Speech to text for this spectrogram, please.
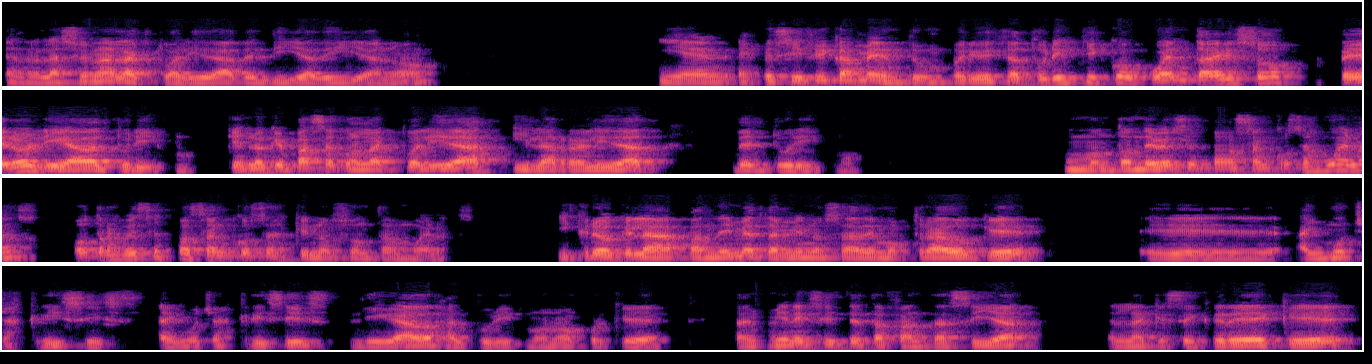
en relación a la actualidad del día a día, ¿no? Y en, específicamente un periodista turístico cuenta eso, pero ligado al turismo, qué es lo que pasa con la actualidad y la realidad del turismo. Un montón de veces pasan cosas buenas, otras veces pasan cosas que no son tan buenas. Y creo que la pandemia también nos ha demostrado que eh, hay muchas crisis, hay muchas crisis ligadas al turismo, ¿no? Porque también existe esta fantasía en la que se cree que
